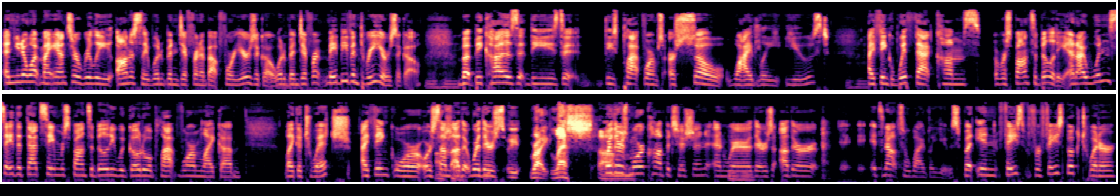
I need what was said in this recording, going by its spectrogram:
and you know what? My answer really, honestly, would have been different about four years ago. It would have been different, maybe even three years ago. Mm-hmm. But because these these platforms are so widely used, Mm-hmm. I think with that comes a responsibility. And I wouldn't say that that same responsibility would go to a platform like a like a Twitch, I think, or or some other where there's right less where there's um, more competition and where Mm-hmm. there's other it's not so widely used but in face for facebook twitter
